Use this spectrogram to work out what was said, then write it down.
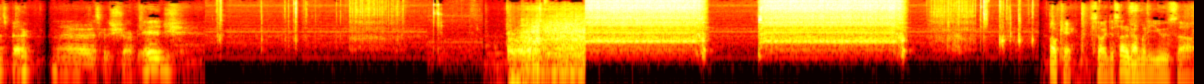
That's better. Uh, it's got a sharp edge. Okay, so I decided I'm going to use uh,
